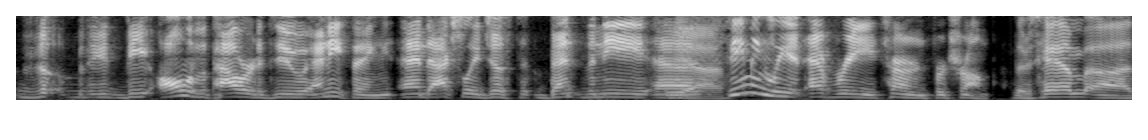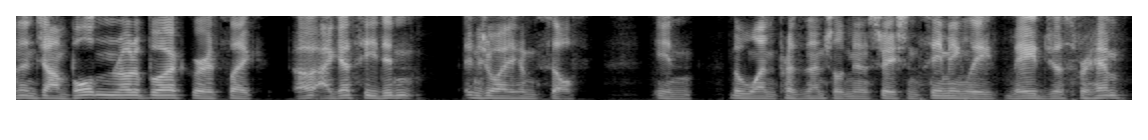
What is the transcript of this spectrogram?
the, the the all of the power to do anything and actually just bent the knee, uh, Yeah. seemingly at every turn for Trump. There's him, uh, and then John Bolton wrote a book where it's like, oh, I guess he didn't enjoy himself in the one presidential administration seemingly made just for him.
